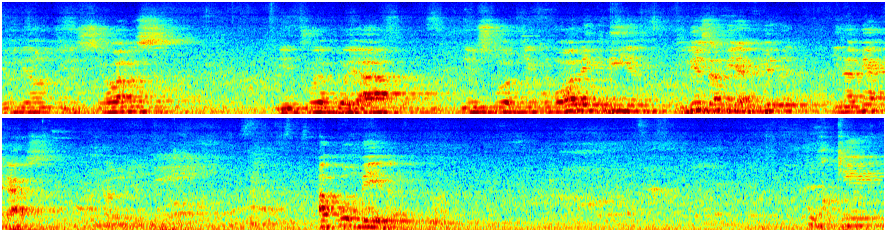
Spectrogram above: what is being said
reunião de senhoras e foi apoiar. E eu estou aqui com maior alegria, feliz da minha vida e na minha casa. A palmeira. Por que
